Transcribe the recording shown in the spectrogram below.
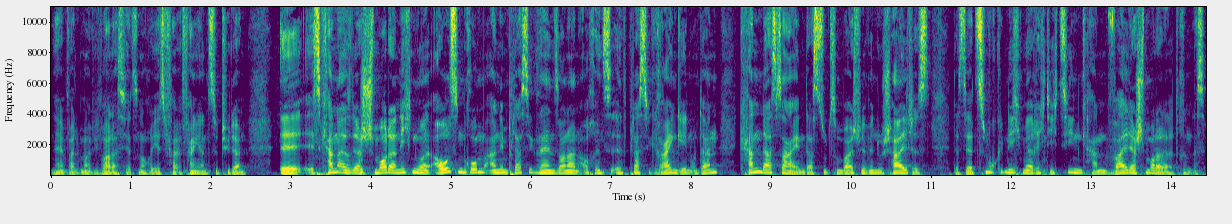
Ne, warte mal, wie war das jetzt noch? Jetzt fa- fange ich an zu tüdern. Äh, es kann also der Schmodder nicht nur außenrum an dem Plastik sein, sondern auch ins, ins Plastik reingehen. Und dann kann das sein, dass du zum Beispiel, wenn du schaltest, dass der Zug nicht mehr richtig ziehen kann, weil der Schmodder da drin ist.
